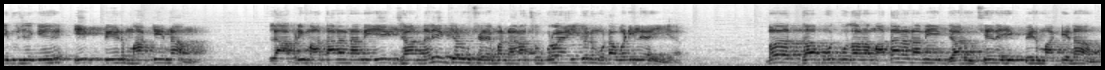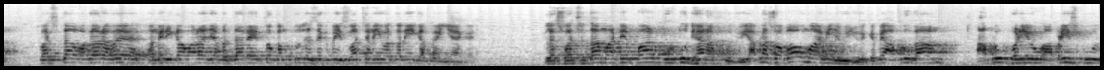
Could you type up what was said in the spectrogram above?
કીધું છે કે એક પેડ માકે નામ. એટલે આપણી માતાના નામે એક ઝાડ દરેક જણ ઉછેડે એમાં નાના છોકરો આવી ગયો ને મોટા વડીલે આવી ગયા. બધા પોતપોતાના માતાના નામે એક ઝાડ ઉછેરે, એક પેડ માટે નામ. સ્વચ્છતા વગર હવે અમેરિકા વાળા જે બધાને તો ગમતું જ હશે કે ભાઈ સ્વચ્છ નહીં હોય તો નહીં ગમે અહીંયા આગળ. એટલે સ્વચ્છતા માટે પણ પૂરતું ધ્યાન આપવું જોઈએ. આપણા સ્વભાવમાં આવી જવી જોઈએ કે ભાઈ આપણું ગામ, આપણું ફળિયું, આપણી સ્કૂલ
